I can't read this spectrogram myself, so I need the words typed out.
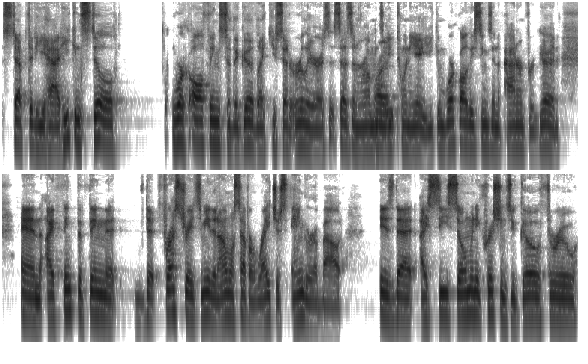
step that he had, he can still work all things to the good like you said earlier as it says in romans right. 8 28 you can work all these things in a pattern for good and i think the thing that that frustrates me that I almost have a righteous anger about is that I see so many Christians who go through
